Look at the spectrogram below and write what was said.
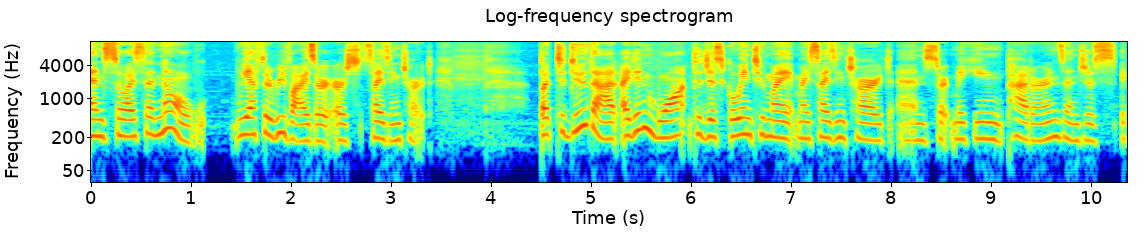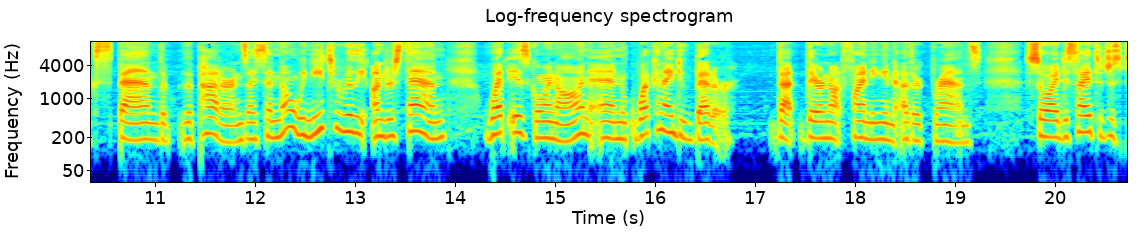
And so I said, no, we have to revise our, our sizing chart. But to do that, I didn't want to just go into my, my sizing chart and start making patterns and just expand the, the patterns. I said, no, we need to really understand what is going on and what can I do better that they're not finding in other brands. So I decided to just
